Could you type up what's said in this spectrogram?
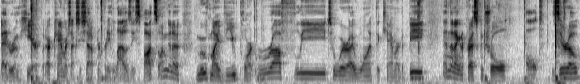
bedroom here, but our camera's actually set up in a pretty lousy spot, so I'm gonna move my viewport roughly to where I want the camera to be, and then I'm gonna press Control Alt 0,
